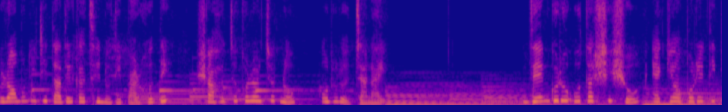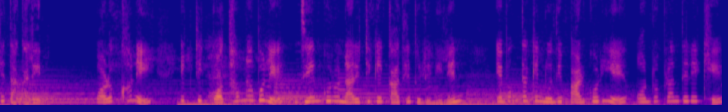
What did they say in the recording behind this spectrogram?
রমণীটি তাদের কাছে নদী পার হতে সাহায্য করার জন্য অনুরোধ জানায়। জেন গুরু ও তার শিষ্য একে অপরের দিকে তাকালেন। পরক্ষণেই একটি কথাও না বলে জেন গুরু নারীটিকে কাঁধে তুলে নিলেন এবং তাকে নদী পার করিয়ে অন্য প্রান্তে রেখে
